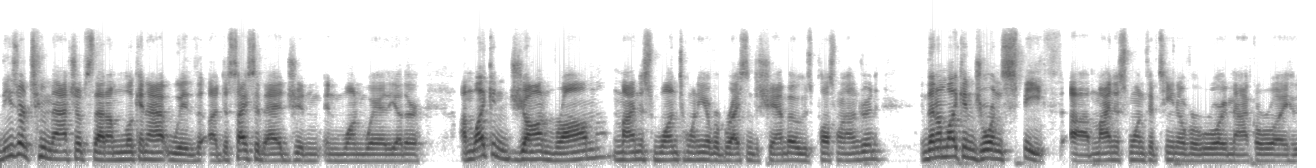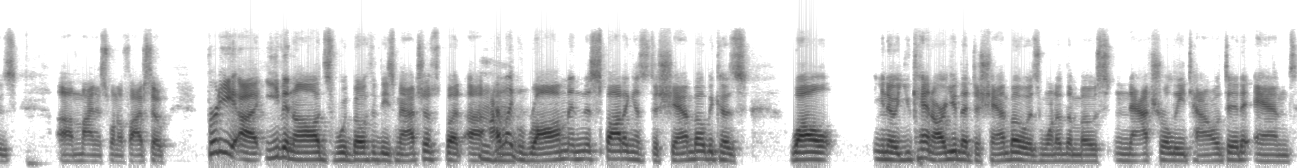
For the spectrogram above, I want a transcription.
these are two matchups that I'm looking at with a decisive edge in, in one way or the other. I'm liking Jon Rahm minus 120 over Bryson DeChambeau, who's plus 100 And then I'm liking Jordan Spieth, uh, minus 115 over Rory McIlroy, who's uh, minus 105. So pretty uh, even odds with both of these matchups. But uh, I Mhm. like Rahm in this spot against DeChambeau because while you know you can't argue that DeChambeau is one of the most naturally talented and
